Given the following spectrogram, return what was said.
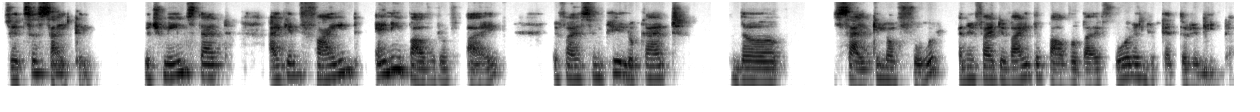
So it's a cycle, which means that I can find any power of i if I simply look at the cycle of 4 and if I divide the power by 4 and look at the remainder.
